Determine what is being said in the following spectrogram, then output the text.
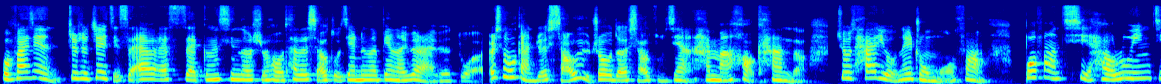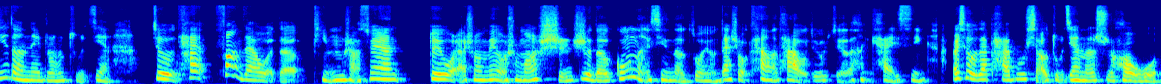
我发现就是这几次 iOS 在更新的时候，它的小组件真的变得越来越多，而且我感觉小宇宙的小组件还蛮好看的，就它有那种模仿播放器还有录音机的那种组件，就它放在我的屏幕上，虽然。对于我来说没有什么实质的功能性的作用，但是我看到它我就觉得很开心。而且我在排布小组件的时候，我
